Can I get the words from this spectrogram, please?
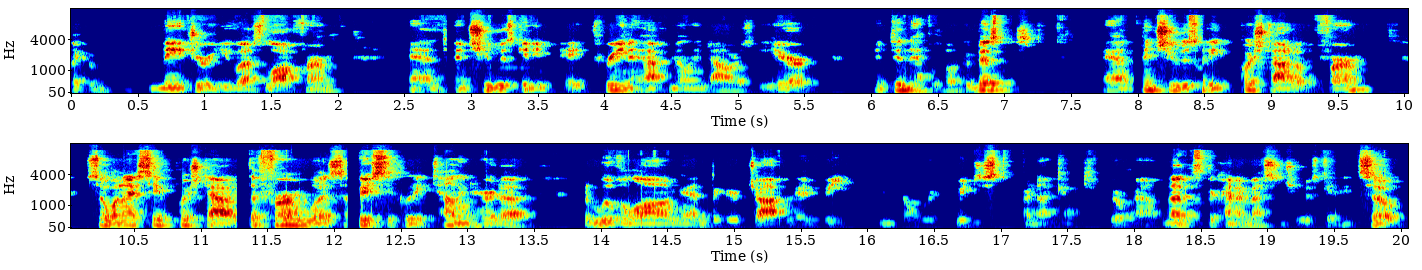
like a major U.S. law firm, and and she was getting paid three and a half million dollars a year and didn't have a book of business, and and she was being pushed out of the firm. So when I say pushed out, the firm was basically telling her to, to move along and your job we you know we just are not going to keep you around. That's the kind of message she was getting. So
